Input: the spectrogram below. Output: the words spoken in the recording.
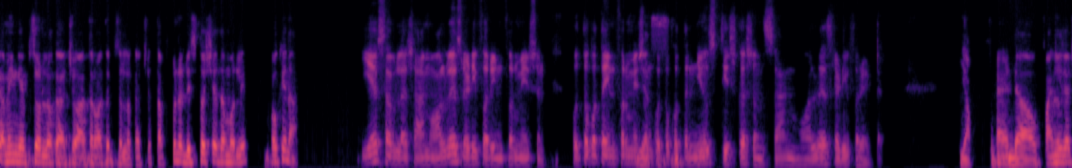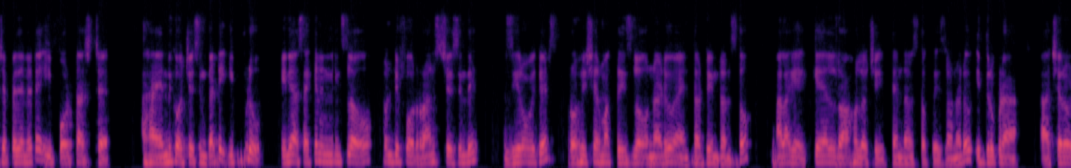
కమింగ్ ఎపిసోడ్లో కావచ్చు ఆ తర్వాత ఎపిసోడ్లో కావచ్చు తప్పకుండా డిస్కస్ చేద్దాం మురళి. ఓకేనా yes Abhilash I'm always ready for information కొత్త కొత్త ఇన్ఫర్మేషన్. కొత్త కొత్త news discussions I'm always ready for it. And ఫైనల్గా చెప్పేది ఏంటంటే ఈ పోడ్కాస్ట్ ఎందుకు వచ్చేసింది అంటే ఇప్పుడు ఇండియా సెకండ్ ఇన్నింగ్స్లో ట్వంటీ ఫోర్ రన్స్ చేసింది. జీరో వికెట్స్ రోహిత్ శర్మ క్రీజ్లో ఉన్నాడు అండ్ థర్టీన్ రన్స్తో. అలాగే కేఎల్ రాహుల్ వచ్చి టెన్ రన్స్తో క్రీజ్లో ఉన్నాడు. ఇద్దరు కూడా చెరో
